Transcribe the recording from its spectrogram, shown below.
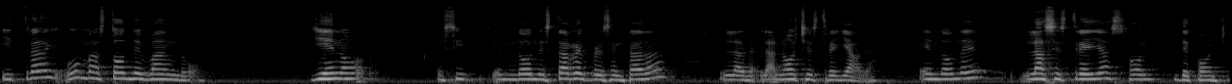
y trae un bastón de mando lleno es decir, en donde está representada la, noche estrellada, en donde las estrellas son de concha.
